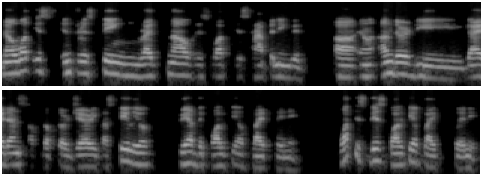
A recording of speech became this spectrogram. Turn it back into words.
Now, what is interesting right now is what is happening with uh, under the guidance of Dr. Jerry Castillo, we have the quality of life clinic. What is this quality of life clinic?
